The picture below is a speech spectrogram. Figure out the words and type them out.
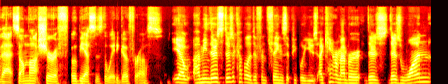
that. So I'm not sure if OBS is the way to go for us. Yeah, I mean, there's there's a couple of different things that people use. I can't remember. There's there's one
